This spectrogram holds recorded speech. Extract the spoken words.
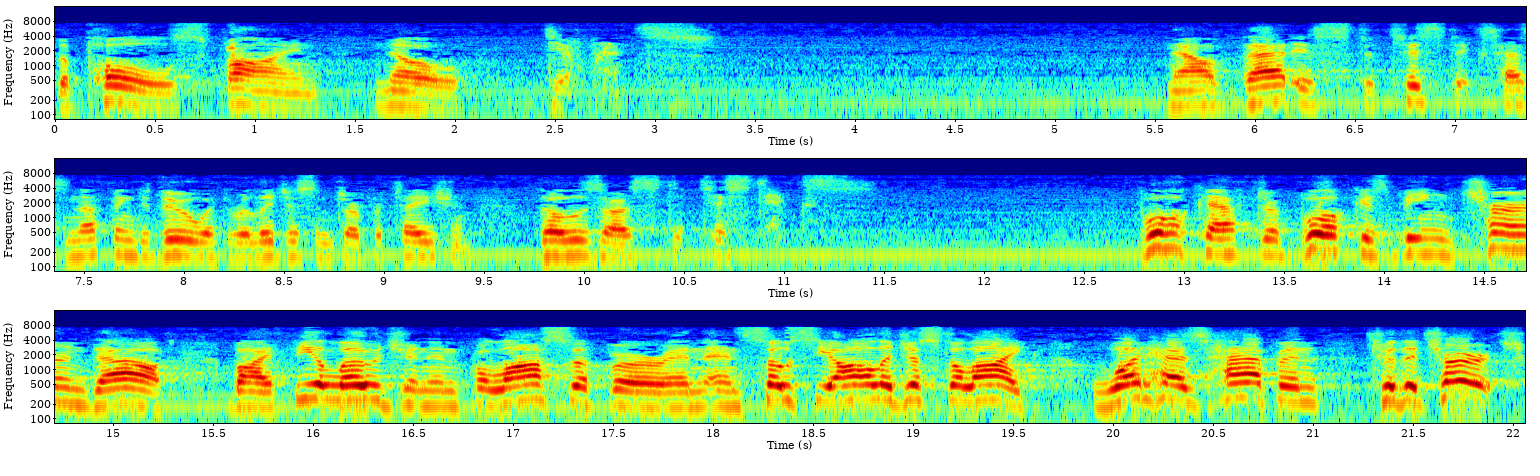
the polls find no difference. Now, that is statistics, has nothing to do with religious interpretation. Those are statistics. Book after book is being churned out by theologian and philosopher and, and sociologist alike. What has happened to the church?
